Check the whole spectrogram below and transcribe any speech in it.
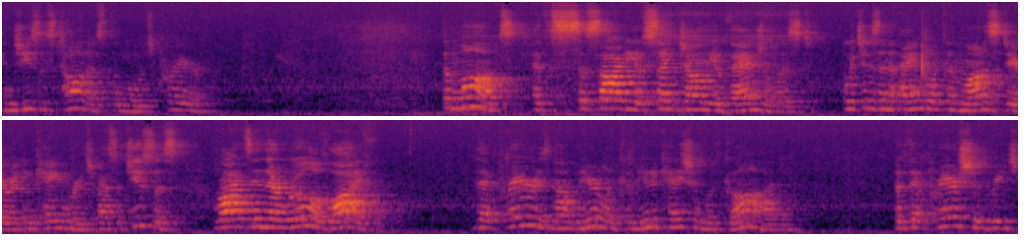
And Jesus taught us the Lord's Prayer. The monks at the Society of St. John the Evangelist which is an Anglican monastery in Cambridge, Massachusetts, writes in their rule of life that prayer is not merely communication with God, but that prayer should reach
